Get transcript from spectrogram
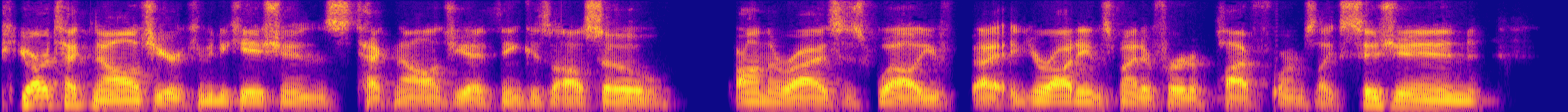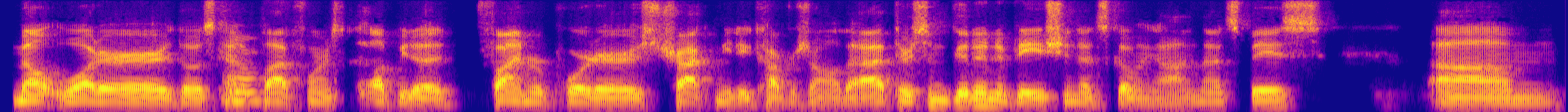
PR technology or communications technology, I think, is also on the rise as well. You've, uh, your audience might have heard of platforms like Cision, Meltwater, those kind yes. of platforms that help you to find reporters, track media coverage, and all that. There's some good innovation that's going on in that space. Um,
